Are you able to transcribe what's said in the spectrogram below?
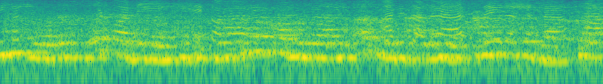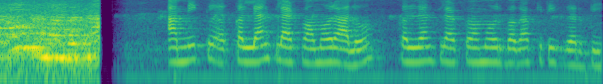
गुड मॉर्निंग मी स्वामी समर्थ आम्ही चालू आहात देवदर्शनला आम्ही क्ल कल्याण प्लॅटफॉर्मवर आलो. कल्याण प्लॅटफॉर्मवर बघा किती गर्दी.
